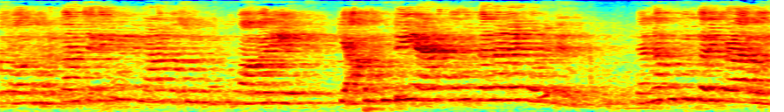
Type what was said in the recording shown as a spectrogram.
स्टॉल धारकांचे देखील मनापासून खूप खूप आभारी आहे की आपण कुठेही ॲड करून त्यांना नाही बोललेलं त्यांना कुठून तरी कळालं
